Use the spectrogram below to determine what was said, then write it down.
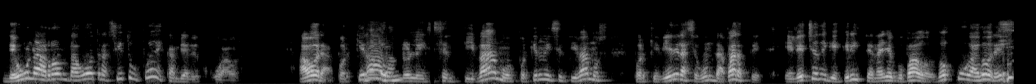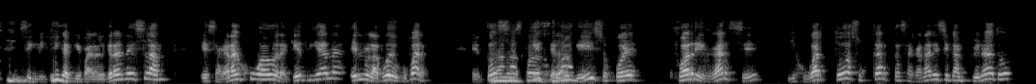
de una ronda a otra sí tú puedes cambiar el jugador. Ahora, ¿por qué no, lo, no lo incentivamos? ¿Por qué no lo incentivamos? Porque viene la segunda parte. El hecho de que Cristian haya ocupado dos jugadores significa que para el Gran Slam, esa gran jugadora que es Diana, él no la puede ocupar. Entonces, No Cristian lo que hizo fue, fue arriesgarse y jugar todas sus cartas a ganar ese campeonato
